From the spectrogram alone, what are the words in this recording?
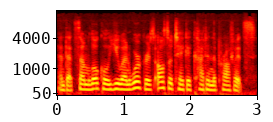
and that some local UN workers also take a cut in the profits.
